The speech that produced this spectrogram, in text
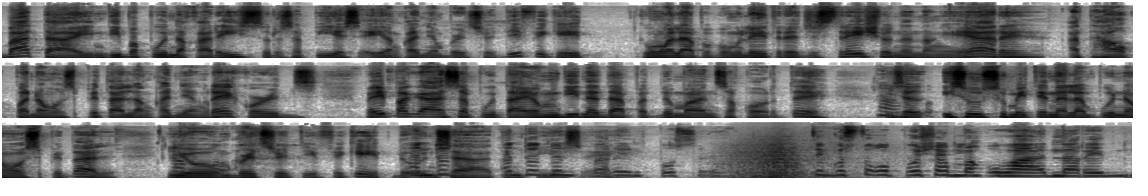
bata hindi pa po nakarehistro sa PSA ang kanyang birth certificate, kung wala pa pong late registration na nangyayari at hawak pa ng hospital ang kanyang records, may pag-asa po tayong hindi na dapat dumaan sa korte. Isa, isusumitin na lang po ng hospital yung birth certificate doon Andun- sa ating andun din PSA. pa rin po, sir. Kasi gusto ko po siya makuha na rin.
